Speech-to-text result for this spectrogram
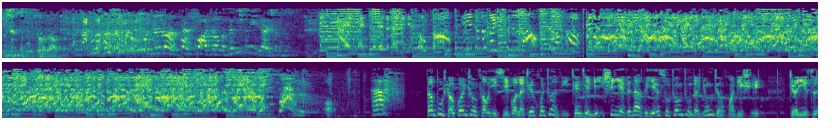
你是怎么做到的？我觉得有点太夸张了，再轻一点行不行？该死的赶紧送走！你怎么可以死好？但不少观众早已习惯了《甄嬛传》里陈建斌饰演的那个严肃庄重的雍正皇帝时，这一次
